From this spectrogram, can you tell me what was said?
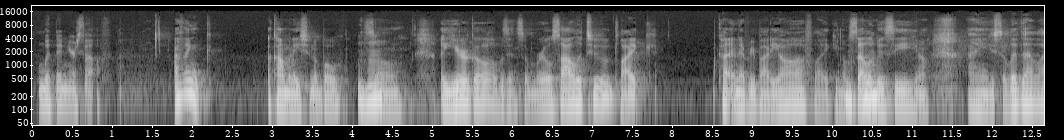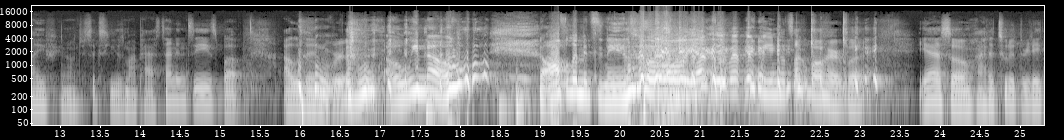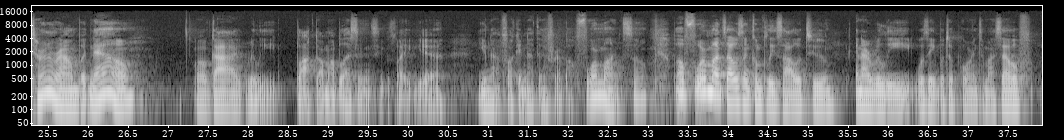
within yourself? I think a combination of both. Mm-hmm. So a year ago, I was in some real solitude, like cutting everybody off, like, you know, mm-hmm. celibacy. You know, I ain't used to live that life, you know, just excuse my past tendencies. But I was in oh, we know the oh, off limits names. oh, yep, yep, yep, yep. We ain't gonna talk about her. But yeah, so I had a two to three day turnaround. But now, well, God really blocked all my blessings. He was like, yeah, you're not fucking nothing for about four months. So about four months, I was in complete solitude. And I really was able to pour into myself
